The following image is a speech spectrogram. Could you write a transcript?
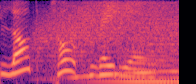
Blog Talk Radio.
